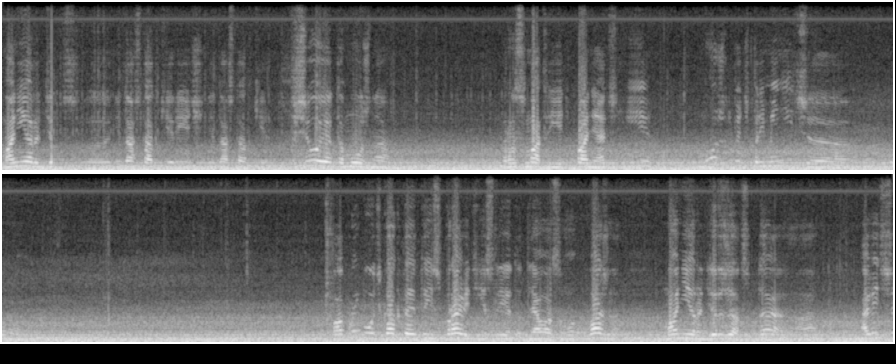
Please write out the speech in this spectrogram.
манеры, э, недостатки речи, недостатки. Все это можно рассмотреть, понять и, может быть, применить э, ну, попробовать как-то это исправить, если это для вас важно, манера держаться, да, а, а ведь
